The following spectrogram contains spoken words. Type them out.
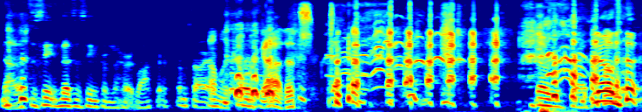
No, that's a scene. That's a scene from the Hurt Locker. I'm sorry. Oh my god that's That was a stretch. no, the,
